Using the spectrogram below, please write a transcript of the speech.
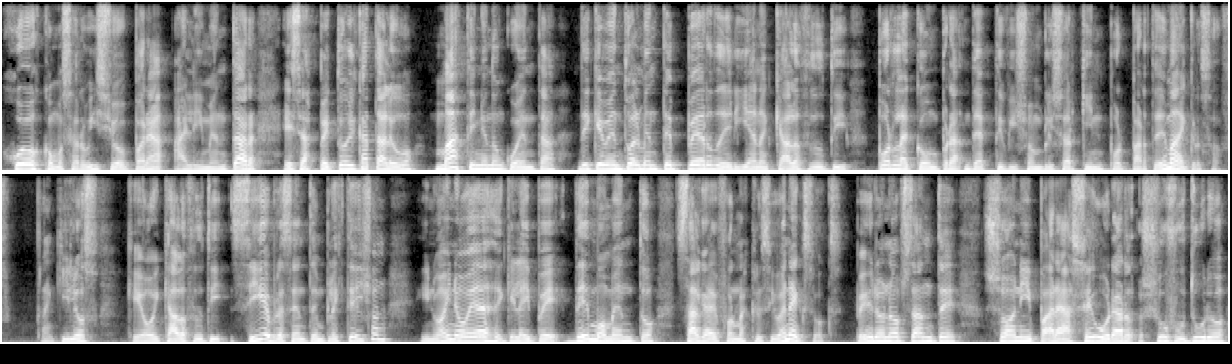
juegos como servicio para alimentar ese aspecto del catálogo, más teniendo en cuenta de que eventualmente perderían a Call of Duty por la compra de Activision Blizzard King por parte de Microsoft. Tranquilos que hoy Call of Duty sigue presente en PlayStation y no hay novedades de que la IP de momento salga de forma exclusiva en Xbox. Pero no obstante, Sony para asegurar su futuro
